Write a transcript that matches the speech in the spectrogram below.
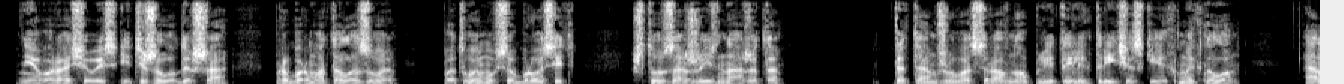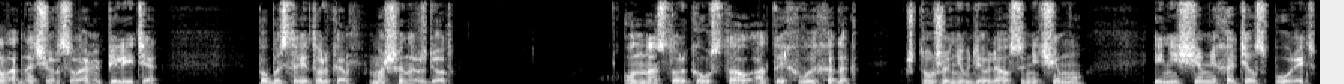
— не оборачиваясь и тяжело дыша, пробормотала Зоя. «По-твоему, все бросить? что за жизнь нажита. «Да там же у вас равно плиты электрические», — хмыкнул он. «А ладно, черт с вами, пилите. Побыстрее только, машина ждет». Он настолько устал от их выходок, что уже не удивлялся ничему и ни с чем не хотел спорить,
